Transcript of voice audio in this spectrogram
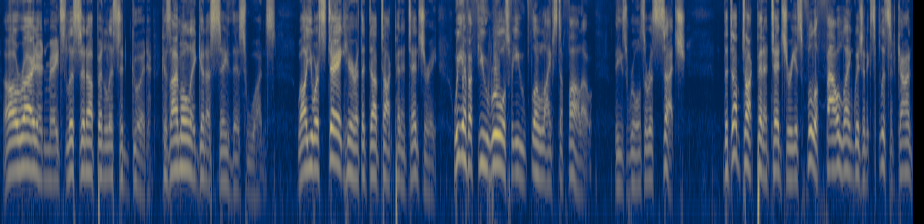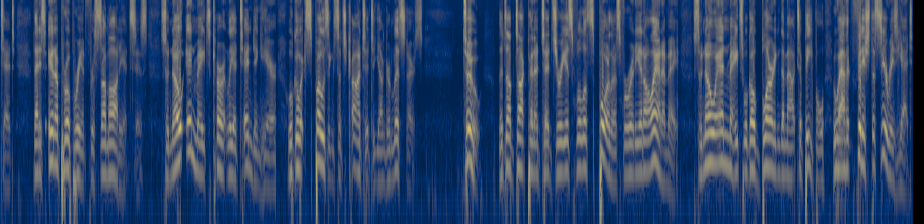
All right, inmates, listen up and listen good, because I'm only gonna say this once. While you are staying here at the Dub Talk Penitentiary, we have a few rules for you flow lifes to follow. These rules are as such. The Dub Talk Penitentiary is full of foul language and explicit content that is inappropriate for some audiences, so no inmates currently attending here will go exposing such content to younger listeners. Two, the Dub Talk Penitentiary is full of spoilers for any and all anime, so no inmates will go blurting them out to people who haven't finished the series yet.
